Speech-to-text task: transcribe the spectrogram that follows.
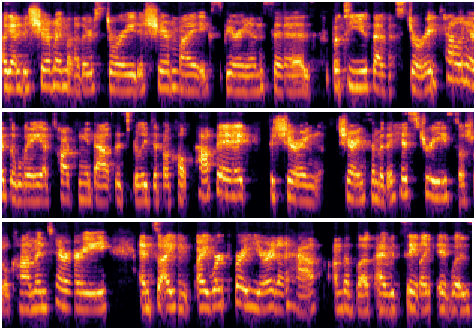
again to share my mother's story to share my experiences but to use that storytelling as a way of talking about this really difficult topic to sharing sharing some of the history social commentary. And so i i worked for a year and a half on the book. I would say like it was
